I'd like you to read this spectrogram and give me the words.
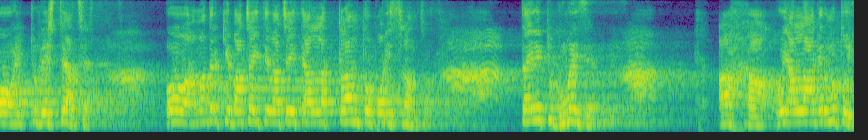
ও, একটু রেস্টে আছে। ও, আমাদেরকে বাঁচাইতে বাঁচাইতে আল্লাহ ক্লান্ত, পরিশ্রান্ত। তাইলে একটু ঘুমাইছে আহা, ওই আল্লাহ আগের মতোই।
